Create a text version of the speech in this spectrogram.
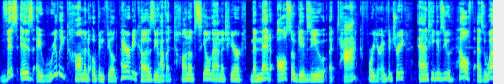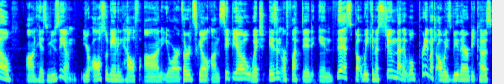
This is a really common open field pair because you have a ton of skill damage here. Mehmed also gives you attack for your infantry and he gives you health as well on his museum. You're also gaining health on your third skill on Scipio which isn't reflected in this but we can assume that it will pretty much always be there because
